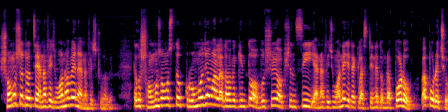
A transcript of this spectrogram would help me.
সমস্যাটা হচ্ছে অ্যানাফেজ ওয়ান হবে না অ্যানাফেজ টু হবে। দেখো সম সমস্ত ক্রোমোজোম আলাদা হবে, কিন্তু অবশ্যই অপশন সি অ্যানাফেজ ওয়ানে যেটা ক্লাস টেনে তোমরা পড়ো বা পড়েছো।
